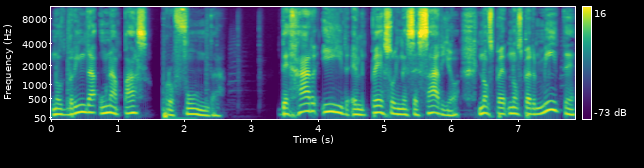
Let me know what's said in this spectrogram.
nos brinda una paz profunda. Dejar ir el peso innecesario nos, nos permite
